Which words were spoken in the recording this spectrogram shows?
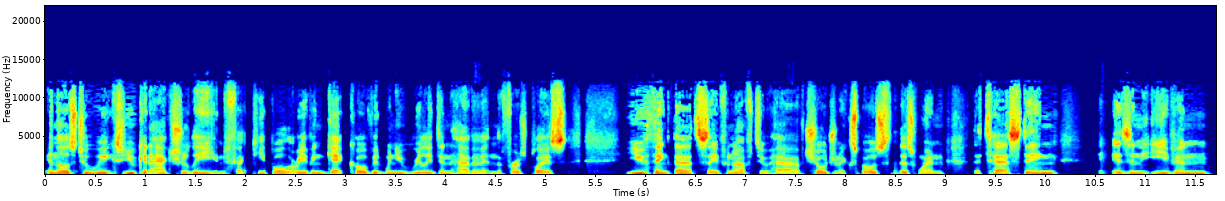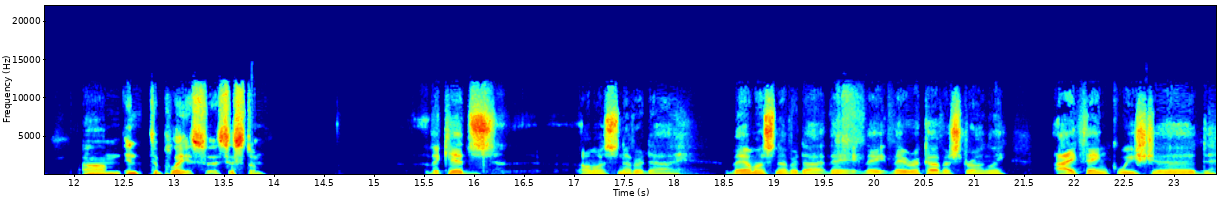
In those two weeks you could actually infect people or even get covid when you really didn't have it in the first place. You think that's safe enough to have children exposed to this when the testing isn't even um, into place a system? The kids almost never die they almost never die. They they they recover strongly. I think we should.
